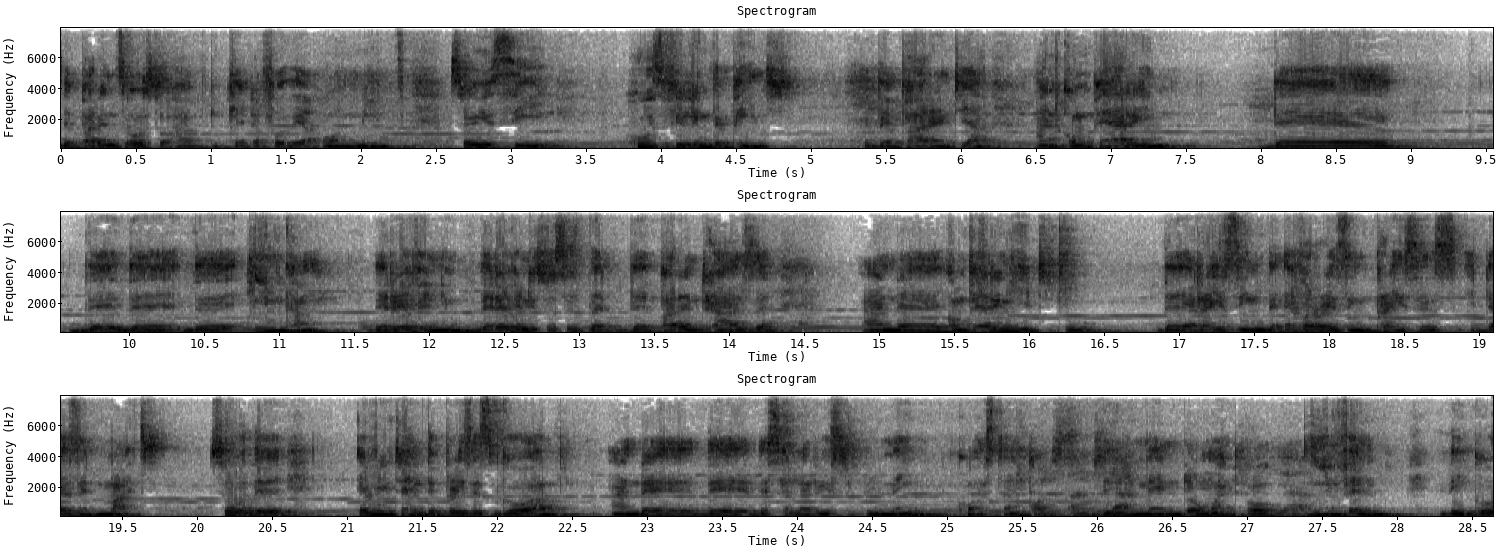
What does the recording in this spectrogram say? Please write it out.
the parents also have to cater for their own needs. So you see, who's feeling the pinch? The parent, yeah. And comparing the the the, the income, the revenue, the revenue sources that the parent has, eh, and uh, comparing it to the rising, the ever rising prices, it doesn't match. So the every time the prices go up and uh, the the salaries remain constant, Constant, they yeah. remain dormant, or Yeah. even they go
